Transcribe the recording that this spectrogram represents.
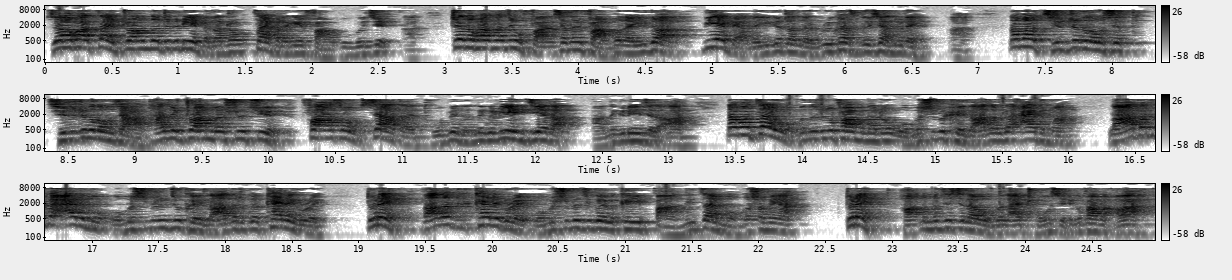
这样的话再装到这个列表当中，再把它给返回回去啊，这样的话它就返相当于返回了一个列表的一个这样的 request 对象，对不对啊？那么其实这个东西，其实这个东西啊，它就专门是去发送下载图片的那个链接的啊，那个链接的啊。那么在我们的这个方法当中，我们是不是可以拿到这个 item 啊？拿到这个 item，我们是不是就可以拿到这个 category，对不对？拿到 category，我们是不是就可以可以绑定在某个上面啊？对不对？好，那么接下来我们来重写这个方法，好吧？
